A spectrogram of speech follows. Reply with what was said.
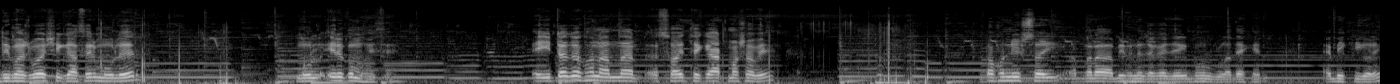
দুই মাস বয়সী গাছের মূলের মূল এরকম হয়েছে। এইটা যখন আপনার ছয় থেকে আট মাস হবে, তখন নিশ্চয়ই আপনারা বিভিন্ন জায়গায় যে মূলগুলো দেখেন বিক্রি করে,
